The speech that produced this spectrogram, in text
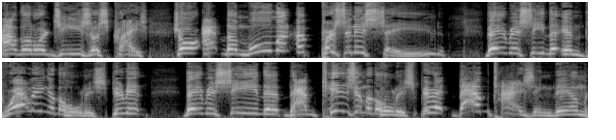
of the Lord Jesus Christ. So at the moment a person is saved, they receive the indwelling of the Holy Spirit. They receive the baptism of the Holy Spirit, baptizing them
